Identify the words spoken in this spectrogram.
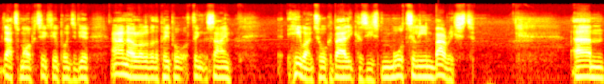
that's my particular point of view. And I know a lot of other people think the same. He won't talk about it because he's mortally embarrassed. Um,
